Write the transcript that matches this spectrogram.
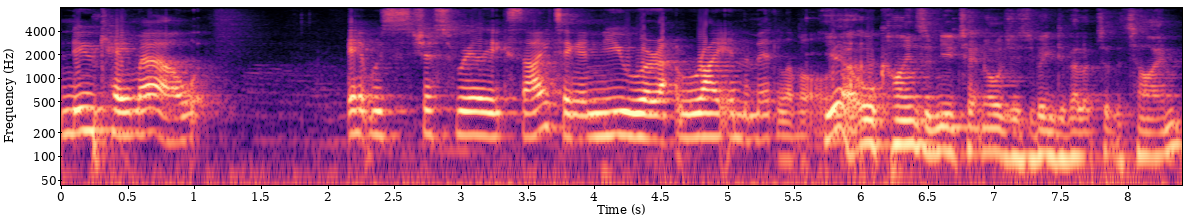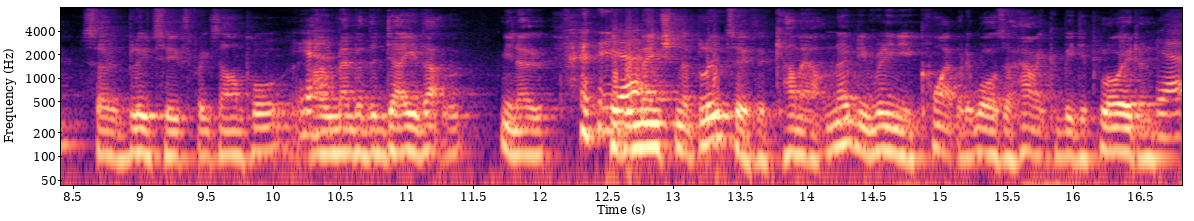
new came out it was just really exciting, and you were right in the middle of all. Yeah, that. all kinds of new technologies were being developed at the time. So Bluetooth, for example, Yeah. I remember the day that you know people Yeah. mentioned that Bluetooth had come out, and nobody really knew quite what it was or how it could be deployed and Yeah.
